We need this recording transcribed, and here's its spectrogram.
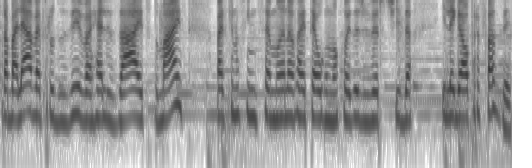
trabalhar, vai produzir, vai realizar e tudo mais, mas que no fim de semana vai ter alguma coisa divertida e legal para fazer.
